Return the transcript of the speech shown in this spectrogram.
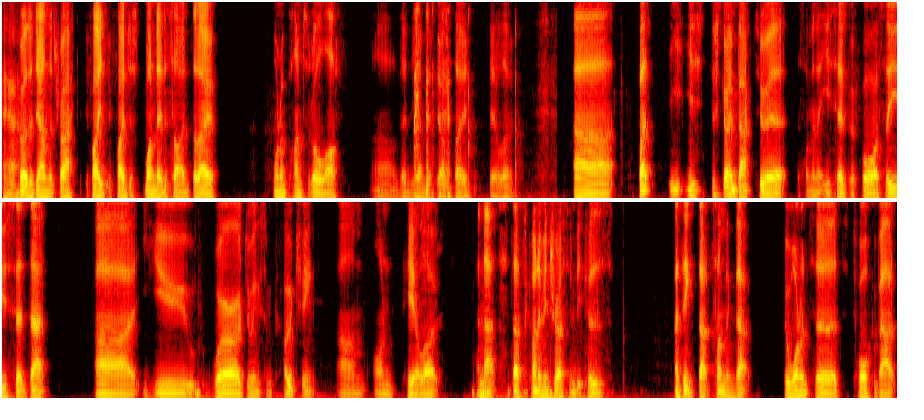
Yeah. further down the track. If I if I just one day decide that I want to punt it all off, uh, then yeah, maybe I'll play PLO. Uh, but you, you just going back to it, something that you said before. So you said that uh, you were doing some coaching um, on PLO, and that's that's kind of interesting because I think that's something that we wanted to, to talk about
